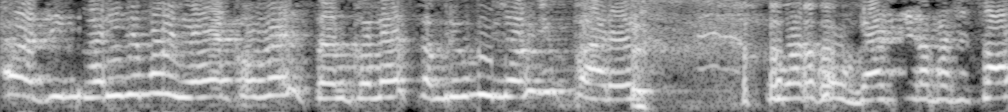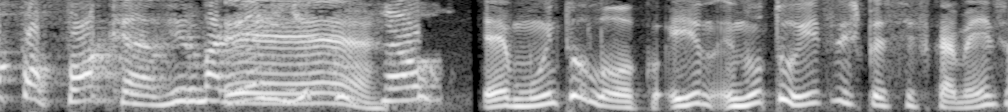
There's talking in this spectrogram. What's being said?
Assim, marido e mulher conversando, começa a abrir um milhão de parênteses. Uma conversa que era pra ser só uma fofoca, vira uma grande é... discussão. É muito louco. E no Twitter especificamente,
